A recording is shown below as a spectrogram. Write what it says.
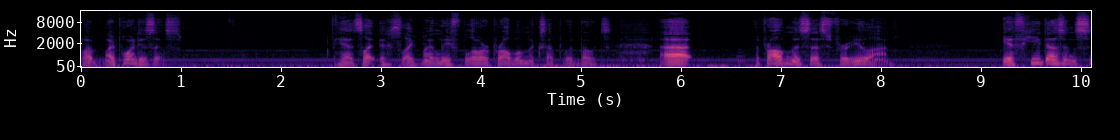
But my point is this. Yeah, it's like it's like my leaf blower problem, except with boats. Uh, the problem is this for Elon. If he doesn't,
